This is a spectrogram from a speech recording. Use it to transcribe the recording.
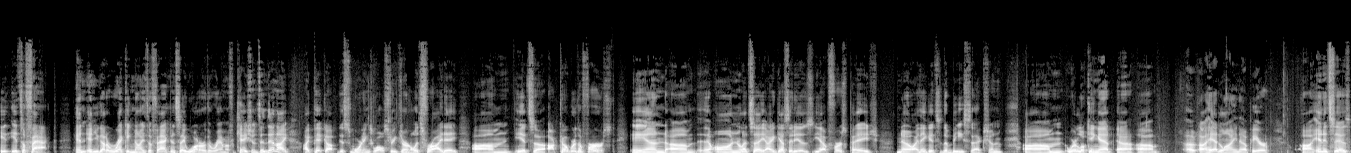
it, it's a fact. And and you got to recognize the fact and say what are the ramifications? And then i i pick up this morning's wall street journal. It's friday. Um, it's uh, october the 1st and um, on let's say i guess it is yeah first page. No i think it's the b section. Um, we're looking at uh, a, a, headline up here uh, and it says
